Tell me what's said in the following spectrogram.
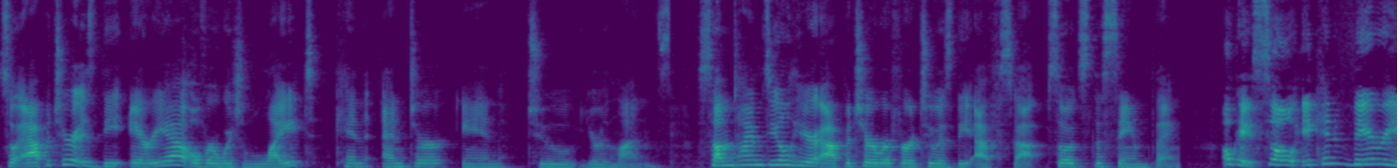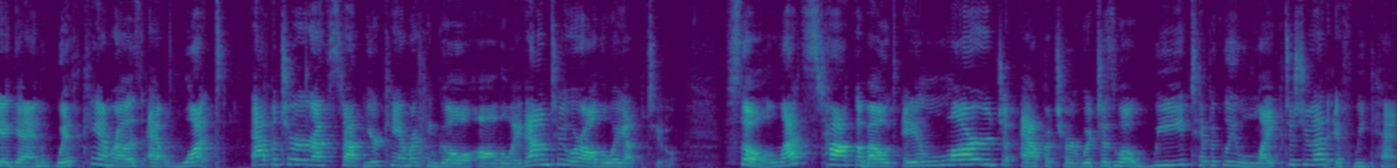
So, aperture is the area over which light can enter into your lens. Sometimes you'll hear aperture referred to as the f stop, so it's the same thing. Okay, so it can vary again with cameras at what aperture or f-stop your camera can go all the way down to or all the way up to. So let's talk about a large aperture, which is what we typically like to shoot at if we can.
